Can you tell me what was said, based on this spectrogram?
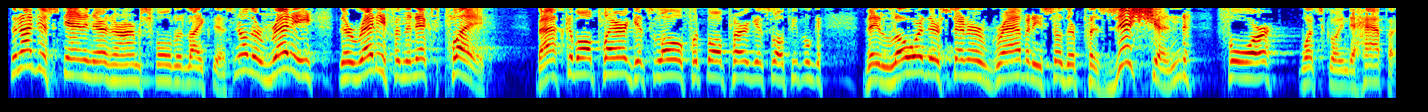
They're not just standing there, their arms folded like this. No, they're ready. They're ready for the next play. Basketball player gets low, football player gets low. People get, they lower their center of gravity so they're positioned for what's going to happen.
